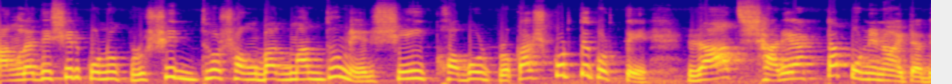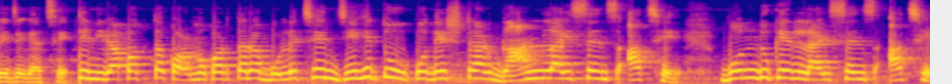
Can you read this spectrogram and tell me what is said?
বাংলাদেশের কোনো প্রসিদ্ধ সংবাদ মাধ্যমের সেই খবর প্রকাশ করতে করতে রাত সাড়ে আটটা পৌনে নয়টা বেজে গেছে। নিরাপত্তা কর্মকর্তারা বলেছেন, যেহেতু উপদেষ্টার গান লাইসেন্স আছে, বন্দুকের লাইসেন্স আছে,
